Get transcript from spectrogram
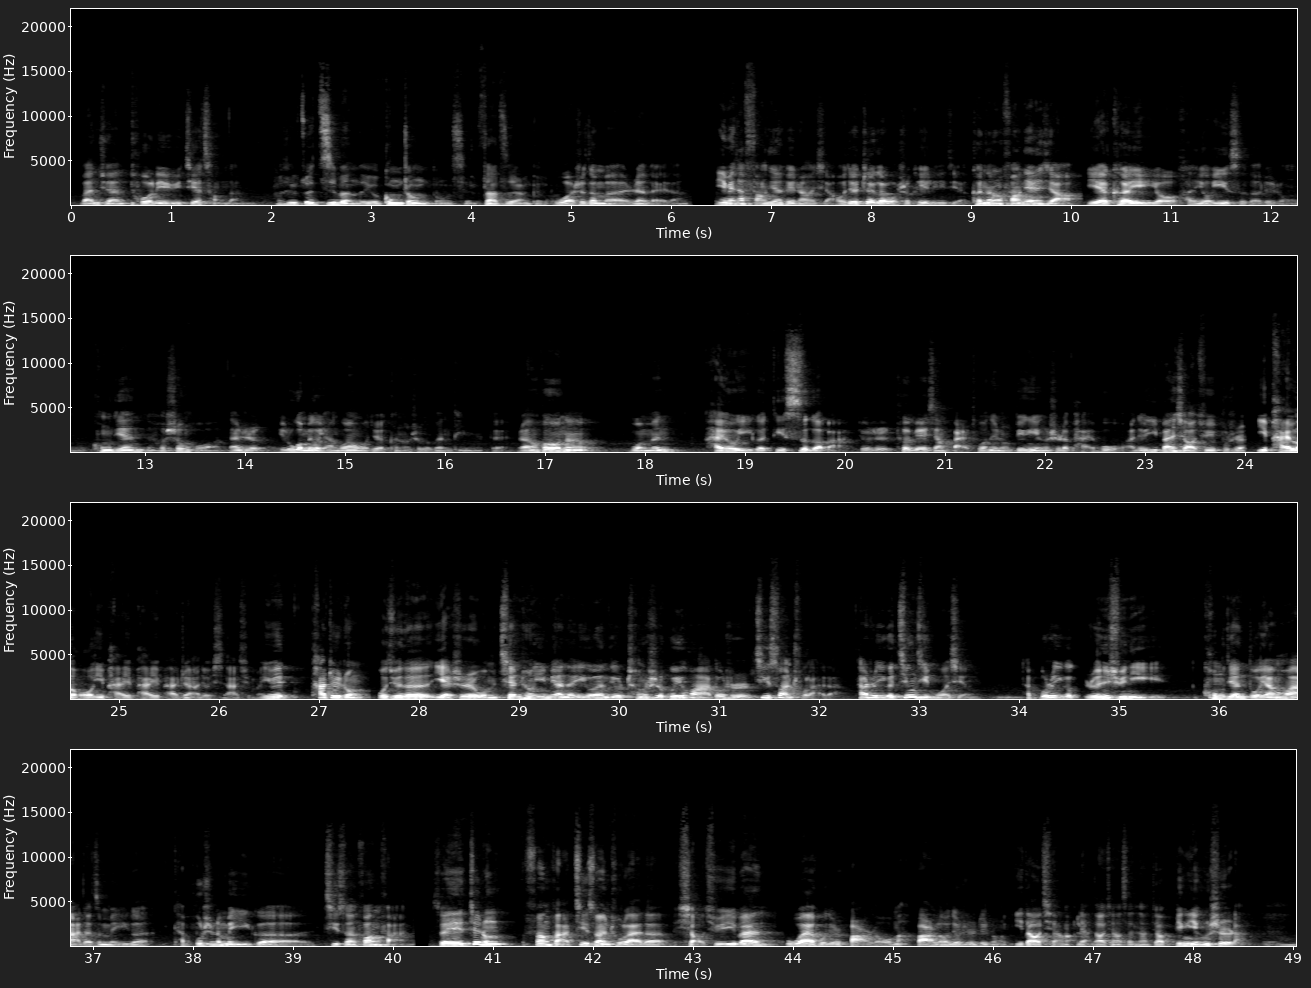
完全脱离于阶层的，它是一个最基本的一个公正的东西，大自然给，我是这么认为的。因为它房间非常小，我觉得这个我是可以理解。可能房间小也可以有很有意思的这种空间和生活，但是如果没有阳光，我觉得可能是个问题。对，然后呢，我们还有一个第四个吧，就是特别想摆脱那种兵营式的排布啊，就一般小区不是一排楼一排一排一排这样就下去嘛？因为它这种，我觉得也是我们千城一面的一个问题，就是城市规划都是计算出来的，它是一个经济模型，它不是一个允许你空间多样化的这么一个，它不是那么一个计算方法。所以这种方法计算出来的小区，一般无外乎就是板儿楼嘛。板儿楼就是这种一道墙、两道墙、三道叫兵营式的。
